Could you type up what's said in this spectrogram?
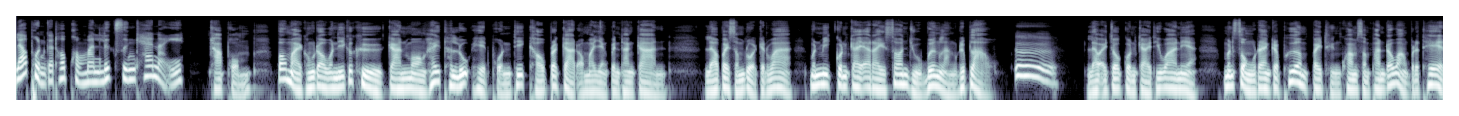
แล้วผลกระทบของมันลึกซึ้งแค่ไหน ครับผม เป้าหมายของเราวันนี้ก็คือ การมองให้ทะลุเหตุผลที่เขาประกาศออกมาอย่างเป็นทางการ แล้วไปสำรวจกันว่ามันมีกลไกอะไรซ่อนอยู่เบื้องหลังหรือเปล่า อืม แล้วไอ้โจกลไกที่ว่าเนี่ยมันส่งแรงกระเพื่อมไปถึงความสัมพันธ์ระหว่างประเทศ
